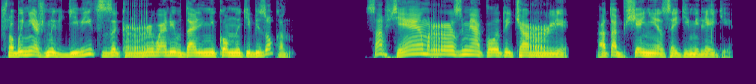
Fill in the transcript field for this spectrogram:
чтобы нежных девиц закрывали в дальней комнате без окон? Совсем размякла ты, Чарли, от общения с этими леди.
